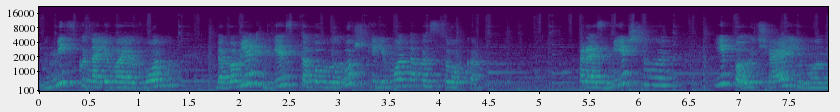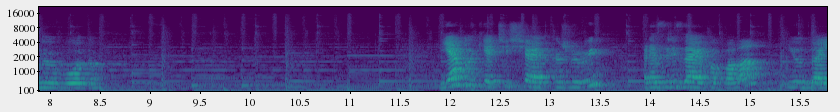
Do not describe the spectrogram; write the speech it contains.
В миску наливаю воду, добавляю 2 столовые ложки лимонного сока. Размешиваю и получаю лимонную воду. Яблоки очищаю от кожуры, разрезаю пополам и удаляю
